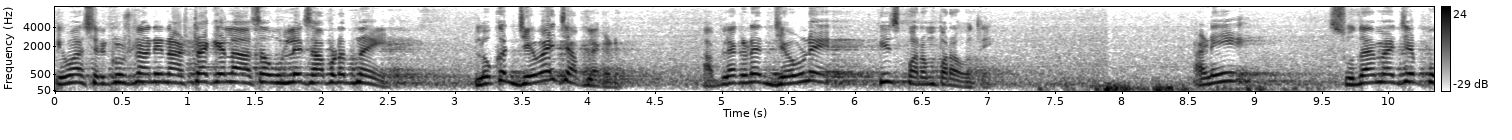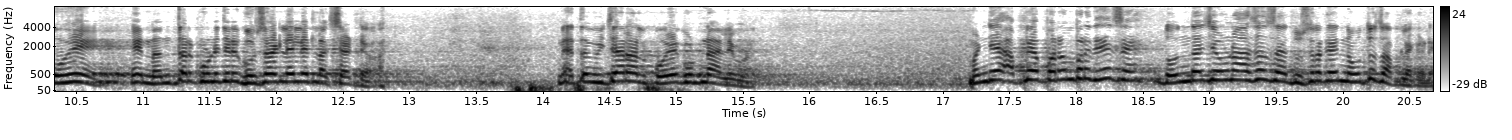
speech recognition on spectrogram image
किंवा श्रीकृष्णाने नाश्ता केला असा उल्लेख सापडत नाही. लोक जेवायचे आपल्याकडे. आपल्याकडे जेवणे हीच परंपरा होती. आणि सुदाम्याचे पोहे हे नंतर कुणीतरी घुसडलेले आहेत लक्षात ठेवा. नाही तर विचाराल पोहे कुठनं आले म्हणून. म्हणजे आपल्या परंपरेत हेच आहे. दोनदा जेवणं असंच आहे दुसरं काही नव्हतंच आपल्याकडे.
